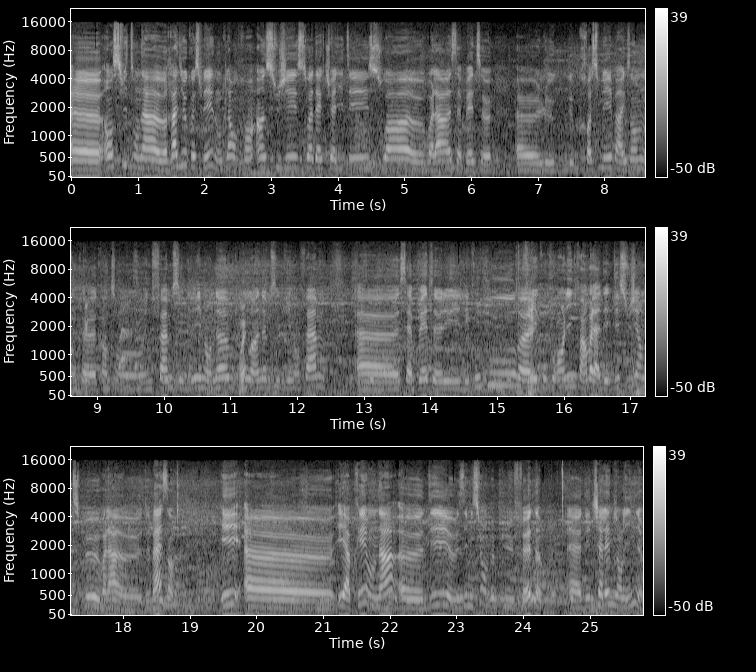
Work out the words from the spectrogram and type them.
Euh, ensuite, on a euh, Radio Cosplay. Donc là, on prend un sujet, soit d'actualité, soit euh, voilà, ça peut être euh, le, le crossplay par exemple. Donc euh, quand on- une femme se grime en homme Ouais. ou un homme se grime en femme. Euh, ça peut être les, les concours, les concours en ligne. Enfin voilà, des, des sujets un petit peu voilà de base. Et, et après, on a des émissions un peu plus fun, des challenges en ligne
